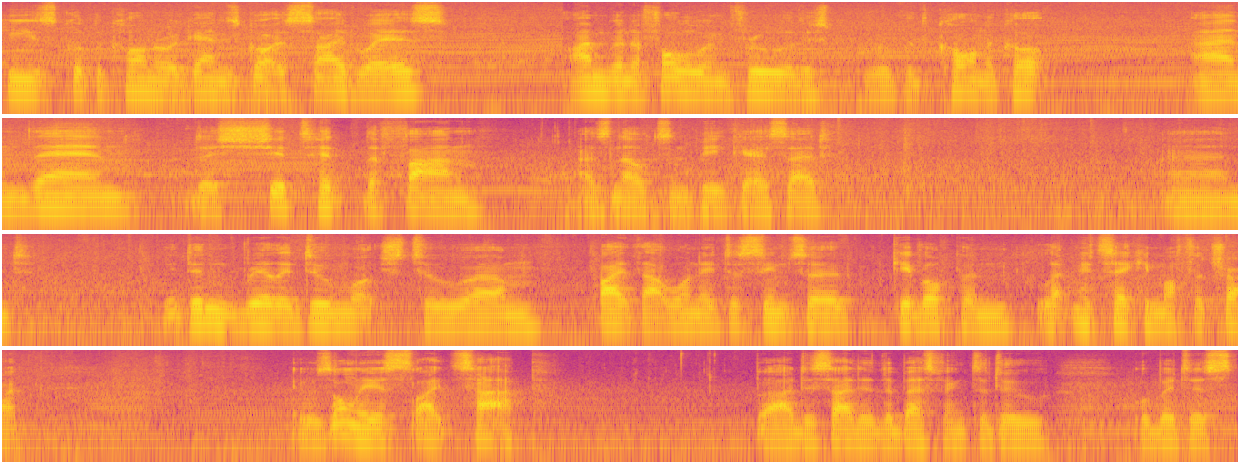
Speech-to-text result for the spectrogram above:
He's cut the corner again. He's got it sideways. I'm going to follow him through with, this, with the corner cut. And then the shit hit the fan as Nelson Piquet said. And he didn't really do much to um, fight that one. He just seemed to give up and let me take him off the track. It was only a slight tap, but I decided the best thing to do would be just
